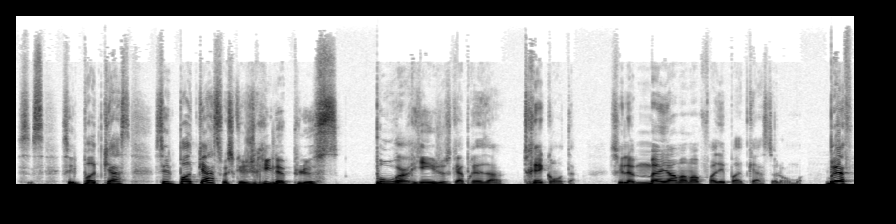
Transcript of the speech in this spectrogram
C'est le podcast. C'est le podcast parce que je ris le plus pour rien jusqu'à présent. Très content. C'est le meilleur moment pour faire des podcasts selon moi. Bref,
